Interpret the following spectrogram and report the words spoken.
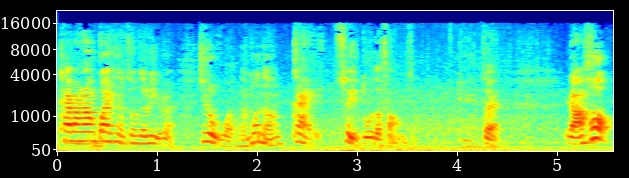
开发商关心的最后的利润，就是我能不能盖最多的房子。对，然后。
